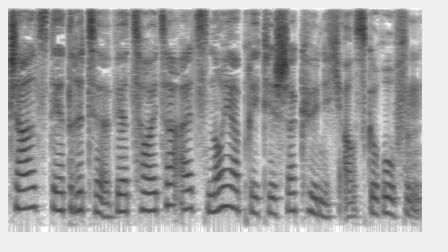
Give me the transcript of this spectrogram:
Charles III. wird heute als neuer britischer König ausgerufen.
